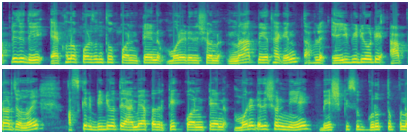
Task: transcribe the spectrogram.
আপনি যদি এখনও পর্যন্ত কন্টেন্ট মনিটাইজেশন না পেয়ে থাকেন, তাহলে এই ভিডিওটি আপনার জন্যই। আজকের ভিডিওতে আমি আপনাদেরকে কন্টেন্ট মনিটাইজেশন নিয়ে বেশ কিছু গুরুত্বপূর্ণ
